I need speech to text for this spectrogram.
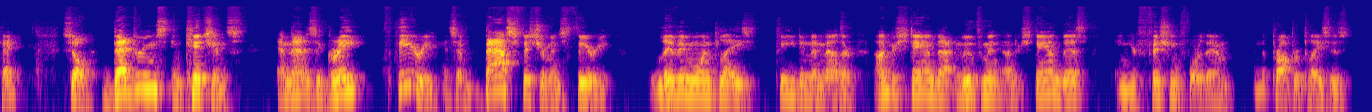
Okay? So bedrooms and kitchens, and that is a great theory. It's a bass fisherman's theory. Live in one place, feed in another. Understand that movement, understand this, and you're fishing for them in the proper places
